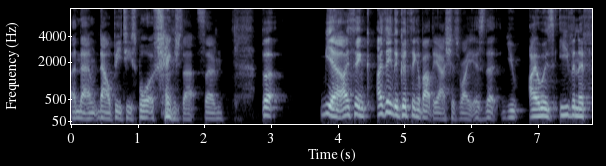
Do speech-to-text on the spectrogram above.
and then now BT Sport have changed that. So, but yeah, I think I think the good thing about the Ashes, right, is that you I always even if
